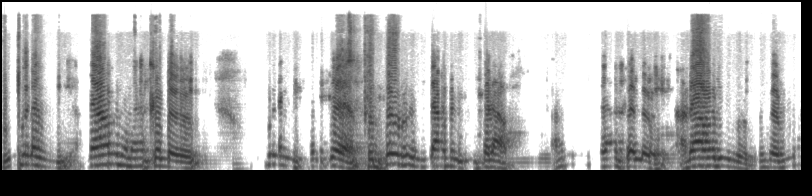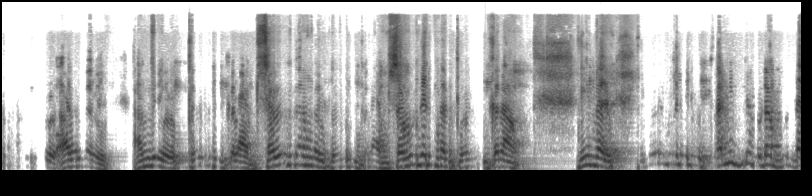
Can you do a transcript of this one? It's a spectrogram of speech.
உங்களை அதாவது நாட்களே உங்களை பெற்ற பெற்றோர்கள் இல்லாமல் இருக்கலாம் நாட்களே அதாவது இந்த அவர்கள் அங்கே போயிருக்கலாம் சகோதரங்கள் போயிருக்கலாம் சகோதரிகள் போயிருக்கலாம் நீங்கள் தனித்து விடப்பட்ட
